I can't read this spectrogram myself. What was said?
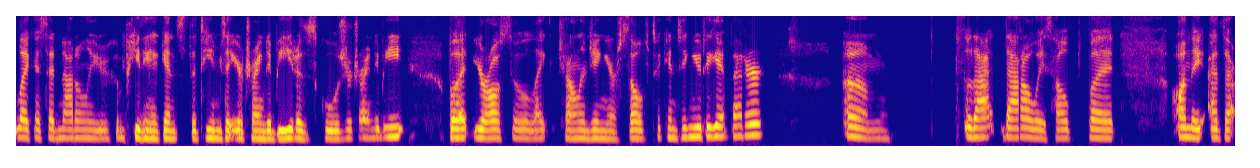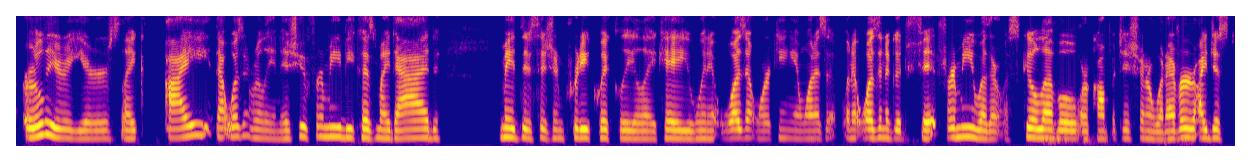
like I said, not only you're competing against the teams that you're trying to beat or the schools you're trying to beat, but you're also like challenging yourself to continue to get better. Um, so that that always helped. But on the at the earlier years, like I that wasn't really an issue for me because my dad made the decision pretty quickly like hey when it wasn't working and when is it when it wasn't a good fit for me whether it was skill level or competition or whatever i just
